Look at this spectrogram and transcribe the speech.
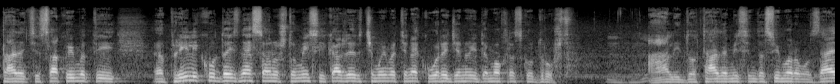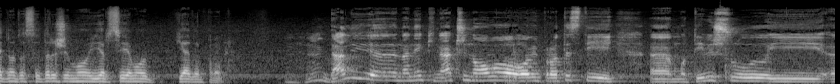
tada će svako imati e, priliku da iznese ono što misli i kaže da ćemo imati neko uređeno i demokratsko društvo. Ali do tada mislim da svi moramo zajedno da se držimo jer svi imamo jedan problem. Da li e, na neki način ovo, ovi protesti e, motivišu i e,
